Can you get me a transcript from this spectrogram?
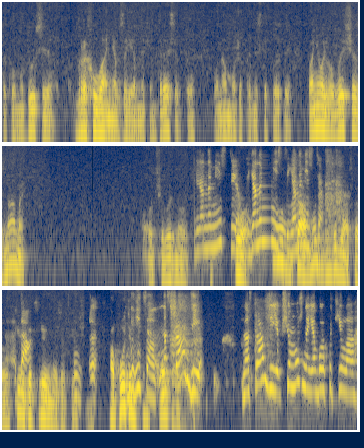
такому дусі, врахування взаємних інтересів, то вона може принести плоди. Пані Ольго, ви ще з нами? Очевидно. Я на місці. О, я на місці. Ну, я так, на місці. Будь, будь ласка, кілька так. слів на закінчення. А потім дивіться, насправді Насправді, якщо можна, я би хотіла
